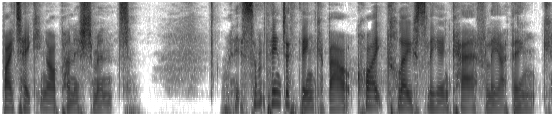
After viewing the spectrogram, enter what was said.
by taking our punishment. It's something to think about quite closely and carefully, I think.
